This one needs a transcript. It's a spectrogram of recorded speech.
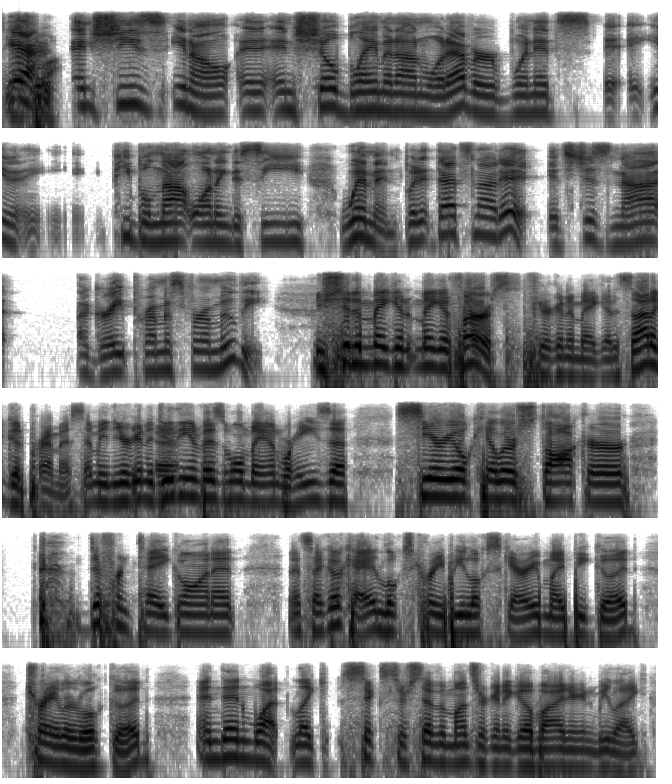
Yeah, and she's you know, and, and she'll blame it on whatever when it's eh, eh, you know people not wanting to see women, but it, that's not it. It's just not a great premise for a movie. You should have make it make it first if you're gonna make it. It's not a good premise. I mean, you're gonna do the Invisible Man where he's a serial killer stalker, different take on it. And it's like, okay, it looks creepy, looks scary, might be good. Trailer looked good. And then what? Like six or seven months are gonna go by, and you're gonna be like,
